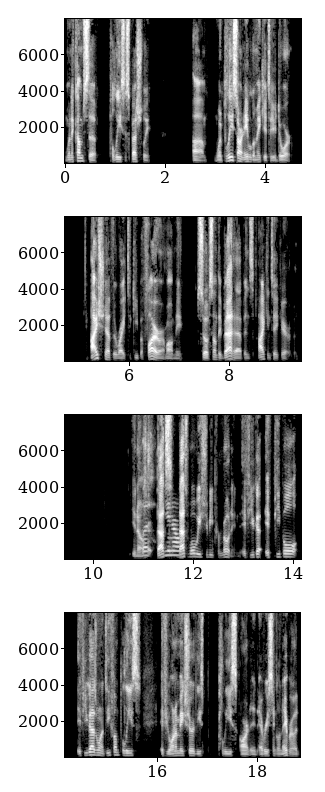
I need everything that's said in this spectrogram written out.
when it comes to police, especially, um, when police aren't able to make it to your door, I should have the right to keep a firearm on me. So if something bad happens, I can take care of it. You know, But, that's you know- that's what we should be promoting. If you got if people if you guys want to defund police, if you want to make sure these police aren't in every single neighborhood,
